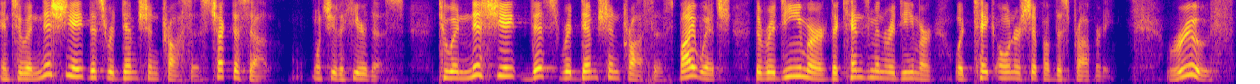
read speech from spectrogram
And to initiate this redemption process, check this out. I want you to hear this. To initiate this redemption process by which the Redeemer, the kinsman Redeemer, would take ownership of this property. Ruth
